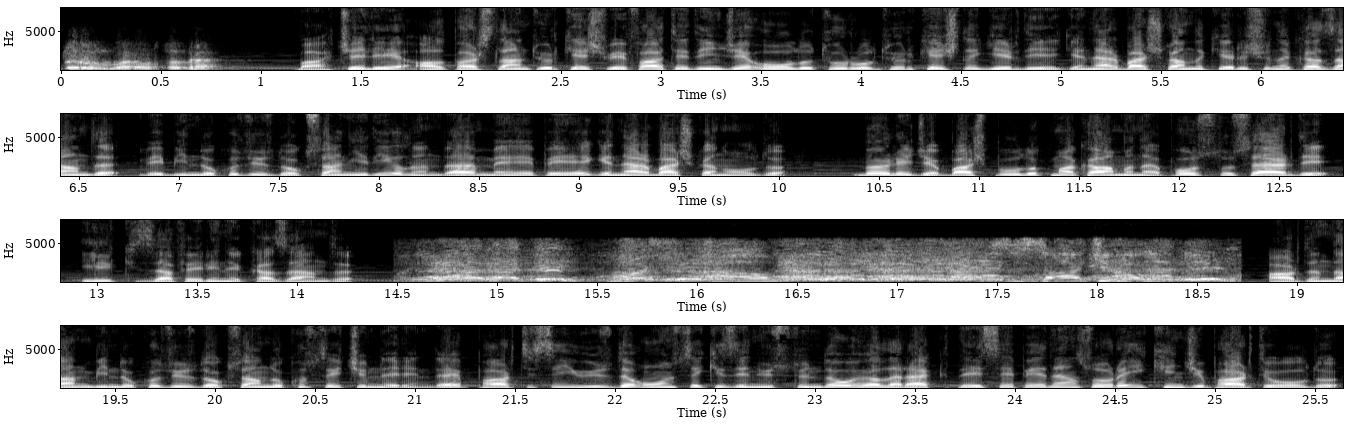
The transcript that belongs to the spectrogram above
durum var ortada. Bahçeli, Alparslan Türkeş vefat edince oğlu Turul Türkeş'le girdiği genel başkanlık yarışını kazandı ve 1997 yılında MHP'ye genel başkan oldu. Böylece başbuğluk makamına postu serdi, ilk zaferini kazandı. Ardından 1999 seçimlerinde partisi %18'in üstünde oy alarak DSP'den sonra ikinci parti oldu.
